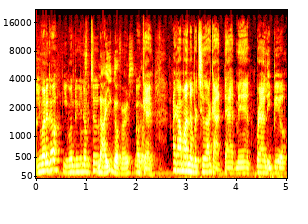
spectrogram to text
You want to go? You want to do your number two? nah, you go first. You go Okay. first. I got my number two. I got that man, Bradley Beal.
